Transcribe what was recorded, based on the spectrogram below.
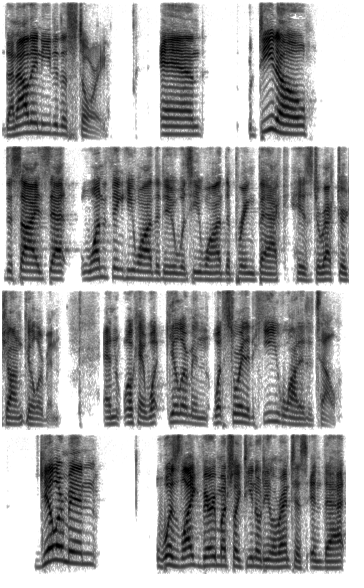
Now they needed a story, and Dino decides that one thing he wanted to do was he wanted to bring back his director John Guillermin. And okay, what Guillermin, what story did he wanted to tell? Guillermin was like very much like Dino De Laurentiis in that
